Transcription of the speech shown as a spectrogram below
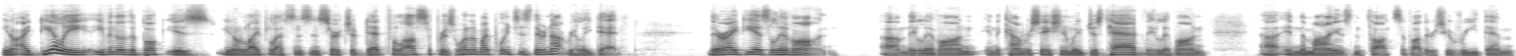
you know, ideally, even though the book is, you know, life lessons in search of dead philosophers, one of my points is they're not really dead. Their ideas live on. Um, they live on in the conversation we've just had. They live on uh, in the minds and thoughts of others who read them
